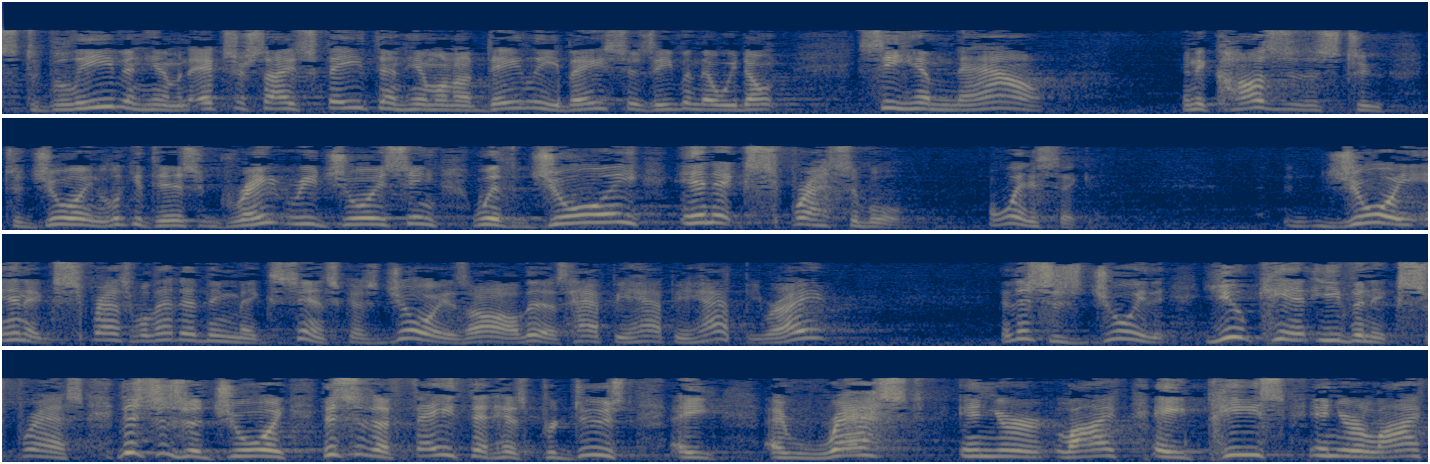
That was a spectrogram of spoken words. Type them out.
us to believe in Him and exercise faith in Him on a daily basis, even though we don't see Him now. And it causes us to, to joy. And look at this great rejoicing with joy inexpressible. Oh, wait a second joy inexpressible, that doesn't even make sense because joy is all this happy, happy, happy, right? And this is joy that you can't even express. This is a joy, this is a faith that has produced a, a rest in your life, a peace in your life,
